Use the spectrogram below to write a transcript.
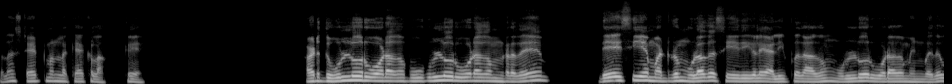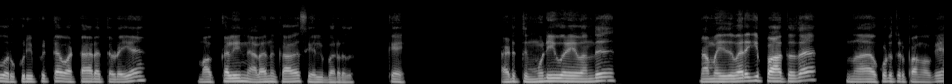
இதெல்லாம் ஸ்டேட்மெண்ட்ல கேட்கலாம். ஓகே. அடுத்து உள்ளூர் ஊடகம் உள்ளூர் ஊடகம்ன்றது தேசிய மற்றும் உலக செய்திகளை அளிப்பதாகவும், உள்ளூர் ஊடகம் என்பது ஒரு குறிப்பிட்ட வட்டாரத்துடைய மக்களின் நலனுக்காக செயல்படுறது. ஓகே. அடுத்து முடிவுரை வந்து நம்ம இதுவரைக்கும் வரைக்கும் பார்த்ததை கொடுத்துருப்பாங்க ஓகே.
